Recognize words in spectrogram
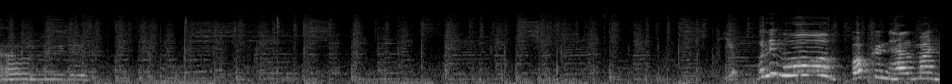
Oh, Yeah, Will you move? Fucking hell, man.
